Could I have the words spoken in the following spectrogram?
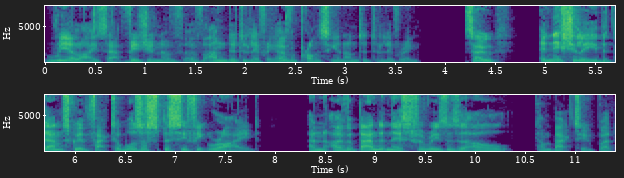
realize that vision of of under delivering, over promising and under delivering. So initially the damp squib factor was a specific ride, and I've abandoned this for reasons that I'll come back to. But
